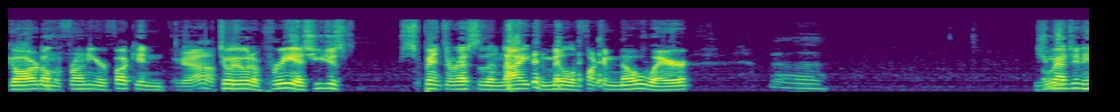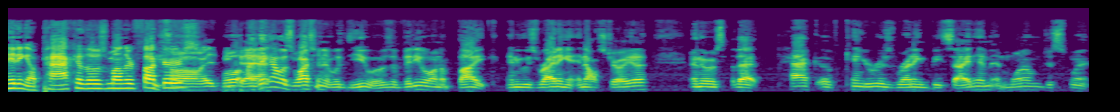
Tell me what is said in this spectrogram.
guard on the front of your fucking yeah. Toyota Prius. You just spent the rest of the night in the middle of fucking nowhere. Uh, Did you was imagine hitting a pack of those motherfuckers? oh, it'd be Well, bad. I think I was watching it with you. It was a video on a bike, and he was riding it in Australia, and there was that pack of kangaroos running beside him, and one of them just went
